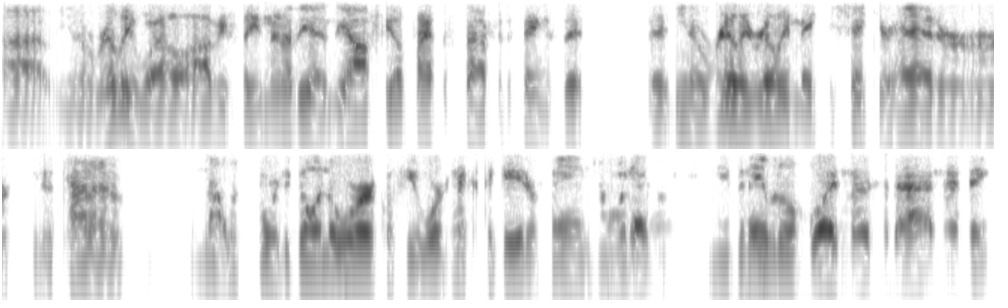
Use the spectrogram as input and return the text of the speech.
uh, you know, really well. Obviously, none of the the off field type of stuff or the things that that you know really really make you shake your head or, or you know kind of not look forward to going to work if you work next to Gator fans or whatever. You've been able to avoid most of that, and I think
